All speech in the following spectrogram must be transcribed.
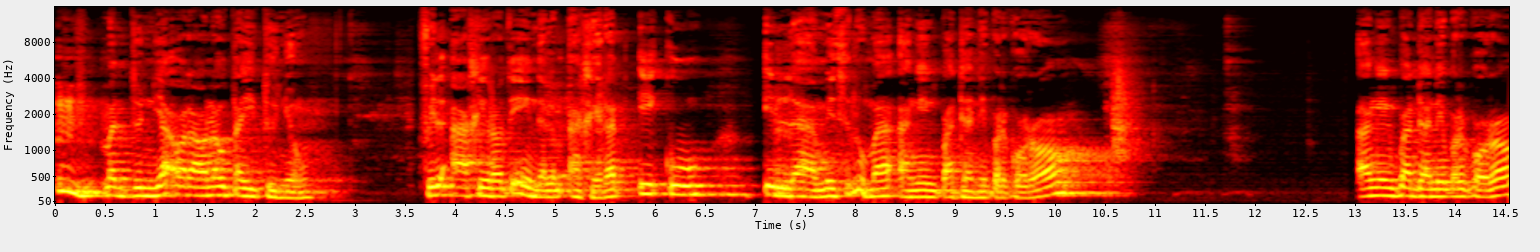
mad dunya orang orang utai dunyo. Fil akhirat ing dalam akhirat iku illa mithlu ma angin padani perkoro angin padani perkoro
